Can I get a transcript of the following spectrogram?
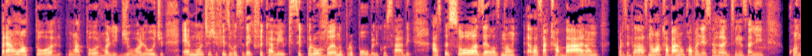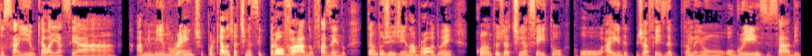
para um ator, um ator de Hollywood, é muito difícil você ter que ficar meio que se provando pro público, sabe? As pessoas, elas não, elas acabaram, por exemplo, elas não acabaram com a Vanessa Hudgens ali quando saiu que ela ia ser a a Mimi no Ranch, porque ela já tinha se provado fazendo tanto Gigi na Broadway, quanto já tinha feito o. Aí já fez também o, o Grease, sabe?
